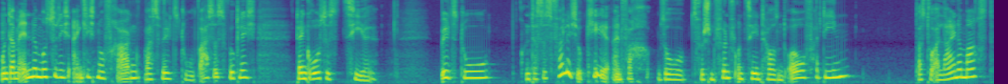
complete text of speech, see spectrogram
Und am Ende musst du dich eigentlich nur fragen, was willst du? Was ist wirklich dein großes Ziel? Willst du und das ist völlig okay, einfach so zwischen 5 und 10.000 Euro verdienen, was du alleine machst.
